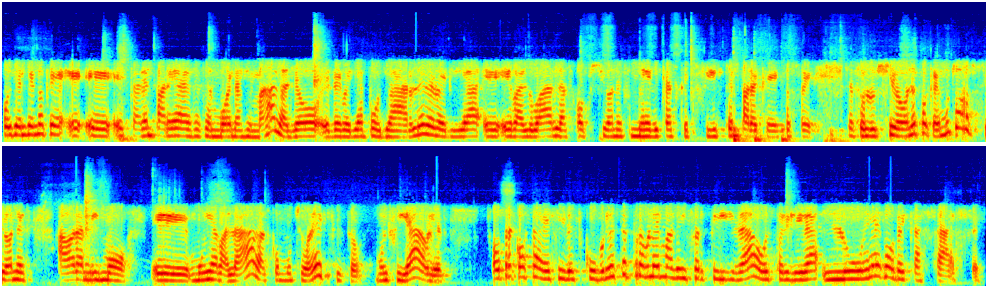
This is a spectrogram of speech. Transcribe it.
pues yo entiendo que eh, eh, estar en pareja es en buenas y malas. Yo eh, debería apoyarle, debería eh, evaluar las opciones médicas que existen para que eso se, se solucione, porque hay muchas opciones ahora mismo eh, muy avaladas, con mucho éxito, muy fiables. Otra cosa es si descubrió este problema de infertilidad o esterilidad luego de casarse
